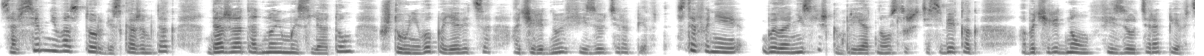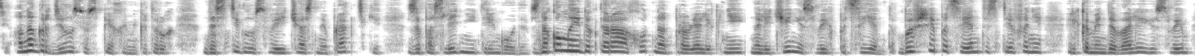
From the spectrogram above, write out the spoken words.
совсем не в восторге, скажем так, даже от одной мысли о том, что у него появится очередной физиотерапевт. Стефани было не слишком приятно услышать о себе как об очередном физиотерапевте. Она гордилась успехами, которых достигла в своей частной практике за последние три года. Знакомые доктора охотно отправляли к ней на лечение своих пациентов. Бывшие пациенты Стефани рекомендовали ее своим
